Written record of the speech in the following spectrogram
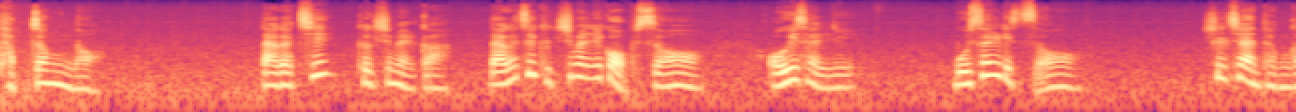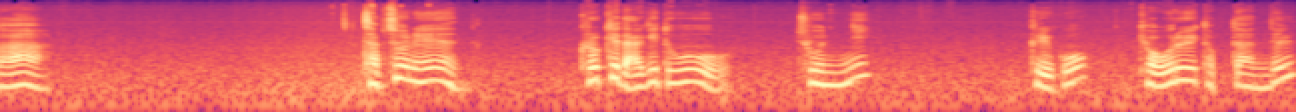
답정 너. 나같이 극심할까? 나같이 극심할 리가 없어. 어이 살리. 못 살겠어. 싫지 않던가. 잡초는 그렇게 나기도 좋니? 그리고 겨울을 덥다 한들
